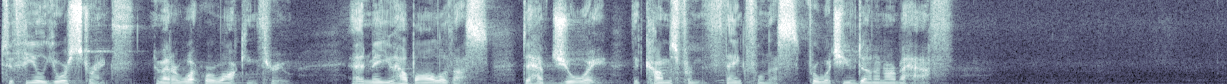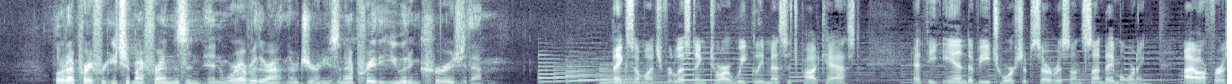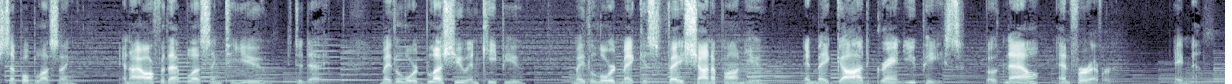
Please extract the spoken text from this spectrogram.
to feel your strength no matter what we're walking through. And may you help all of us to have joy that comes from thankfulness for what you've done on our behalf. Lord, I pray for each of my friends and, and wherever they're at in their journeys, and I pray that you would encourage them. Thanks so much for listening to our weekly message podcast. At the end of each worship service on Sunday morning, I offer a simple blessing, and I offer that blessing to you today. May the Lord bless you and keep you. May the Lord make his face shine upon you, and may God grant you peace, both now and forever. Amen.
